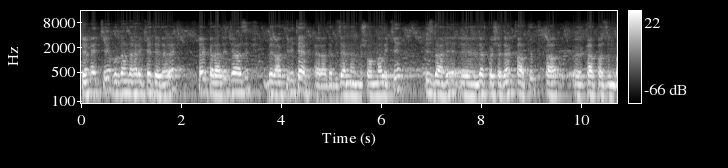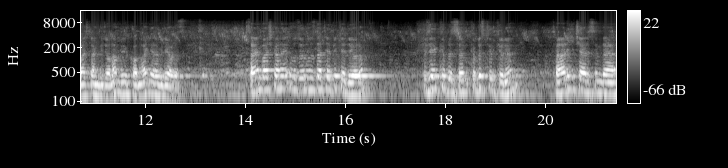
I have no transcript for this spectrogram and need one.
Demek ki buradan da hareket ederek fevkalade cazip bir aktivite herhalde düzenlenmiş olmalı ki biz dahi e, Lefkoşa'dan kalkıp Ka, e, Karpaz'ın başlangıcı olan büyük konuğa gelebiliyoruz. Sayın Başkanı huzurunuzda tebrik ediyorum. Kuzey Kıbrıs'ın, Kıbrıs Türk'ünün tarih içerisinde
